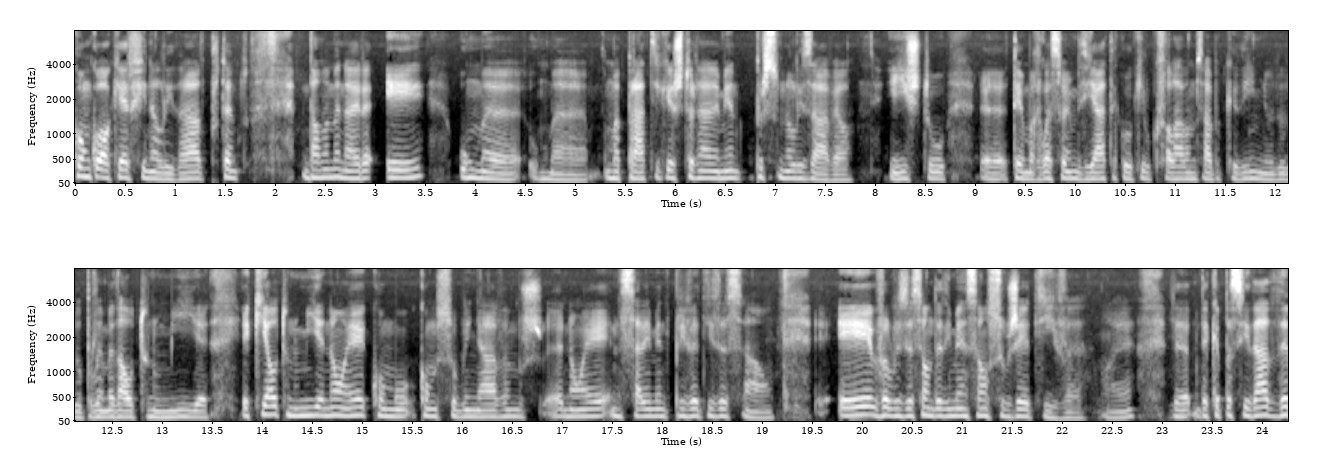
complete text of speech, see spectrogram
com qualquer finalidade. Portanto, de alguma maneira, é uma, uma, uma prática extraordinariamente personalizável. E isto uh, tem uma relação imediata com aquilo que falávamos há bocadinho, do, do, problema da autonomia. Aqui a autonomia não é, como, como sublinhávamos, uh, não é necessariamente privatização, é valorização da dimensão subjetiva, é? da, da, capacidade de,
